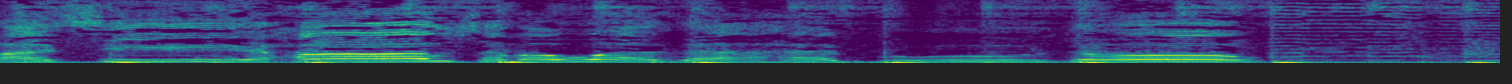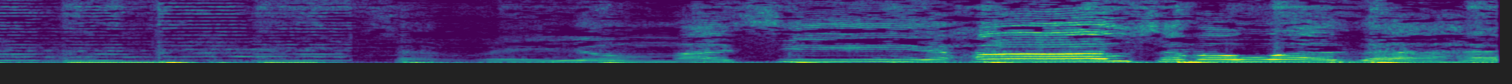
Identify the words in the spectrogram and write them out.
masiixow masiixow samawadaha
